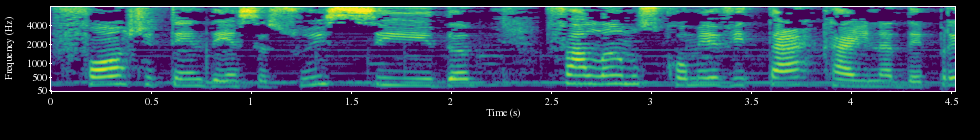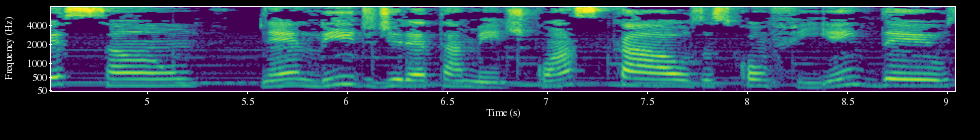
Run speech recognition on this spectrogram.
forte tendência suicida. Falamos como evitar cair na depressão, né? Lide diretamente com as causas, confie em Deus,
